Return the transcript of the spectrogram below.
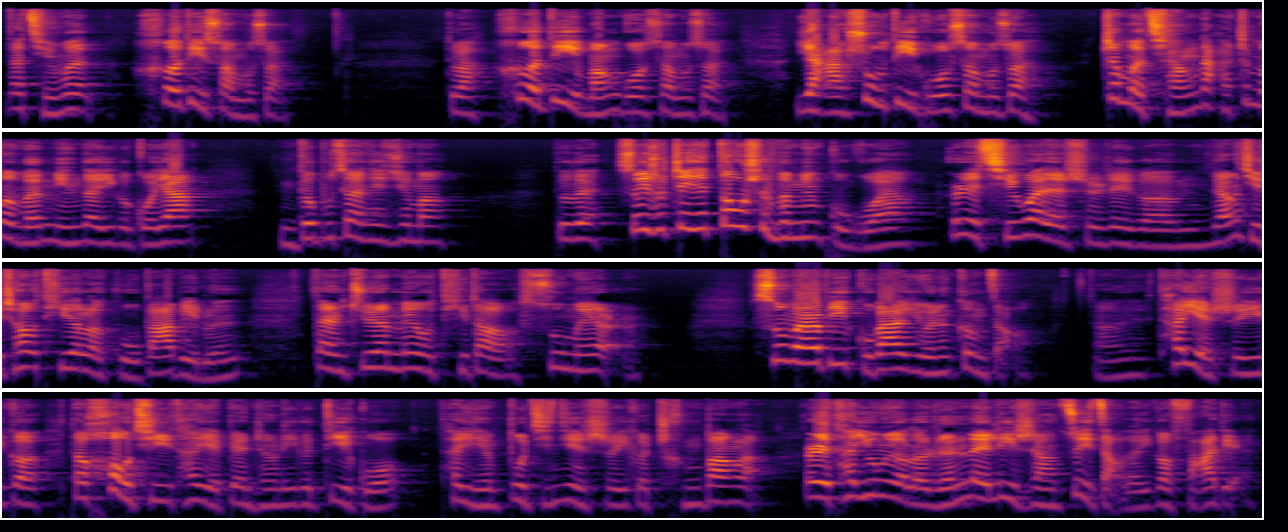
那请问赫地算不算？对吧？赫地王国算不算？亚述帝国算不算？这么强大、这么文明的一个国家，你都不算进去吗？对不对？所以说这些都是文明古国呀。而且奇怪的是，这个梁启超提到了古巴比伦，但是居然没有提到苏美尔。苏美尔比古巴比伦更早啊，它也是一个到后期，它也变成了一个帝国，它已经不仅仅是一个城邦了，而且它拥有了人类历史上最早的一个法典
